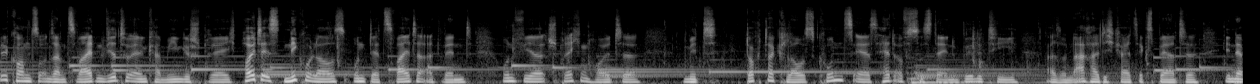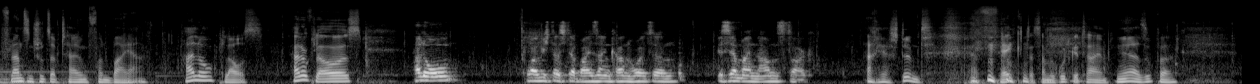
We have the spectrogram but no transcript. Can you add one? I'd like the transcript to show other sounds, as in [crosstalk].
Willkommen zu unserem zweiten virtuellen Kamingespräch. Heute ist Nikolaus und der zweite Advent und wir sprechen heute mit Dr. Klaus Kunz. Er ist Head of Sustainability, also Nachhaltigkeitsexperte in der Pflanzenschutzabteilung von Bayer. Hallo Klaus. Hallo Klaus. Hallo. Freue mich, dass ich dabei sein kann heute. Ist ja mein Namenstag. Ach ja, stimmt. Perfekt, das haben wir gut getimt. [laughs] ja, super.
